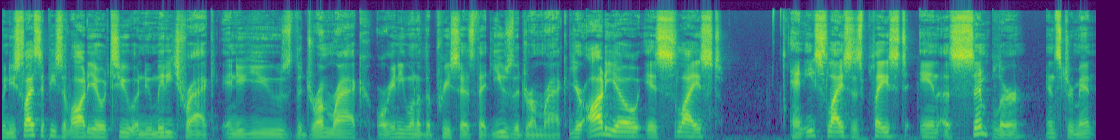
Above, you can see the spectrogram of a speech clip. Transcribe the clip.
when you slice a piece of audio to a new MIDI track and you use the drum rack or any one of the presets that use the drum rack, your audio is sliced and each slice is placed in a simpler instrument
